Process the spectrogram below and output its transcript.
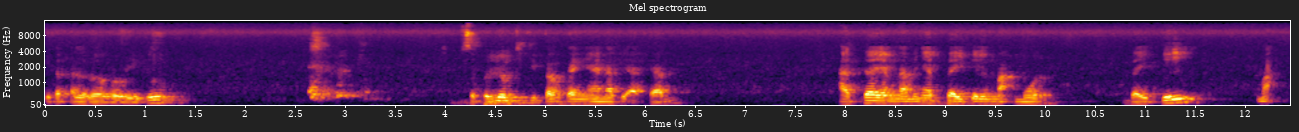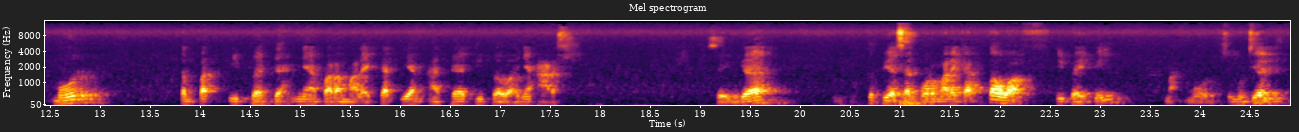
kitab Al-Ghawawi itu sebelum diciptakannya Nabi Adam ada yang namanya Baitul Makmur. Baitul makmur tempat ibadahnya para malaikat yang ada di bawahnya ars sehingga kebiasaan para malaikat tawaf di baitil makmur kemudian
